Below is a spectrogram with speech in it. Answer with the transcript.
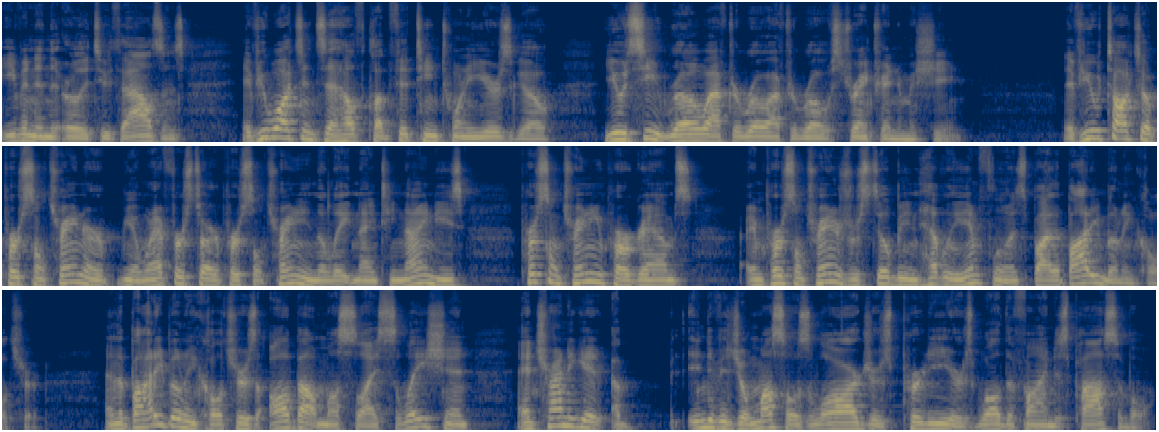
even in the early 2000s, if you walked into a health club 15, 20 years ago, you would see row after row after row of strength training machine. If you would talk to a personal trainer, you know, when I first started personal training in the late 1990s, personal training programs and personal trainers were still being heavily influenced by the bodybuilding culture. And the bodybuilding culture is all about muscle isolation and trying to get an individual muscle as large or as pretty or as well defined as possible.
